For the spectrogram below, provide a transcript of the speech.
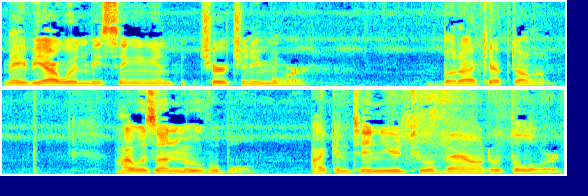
Maybe I wouldn't be singing in church anymore but I kept on. I was unmovable. I continued to abound with the Lord.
